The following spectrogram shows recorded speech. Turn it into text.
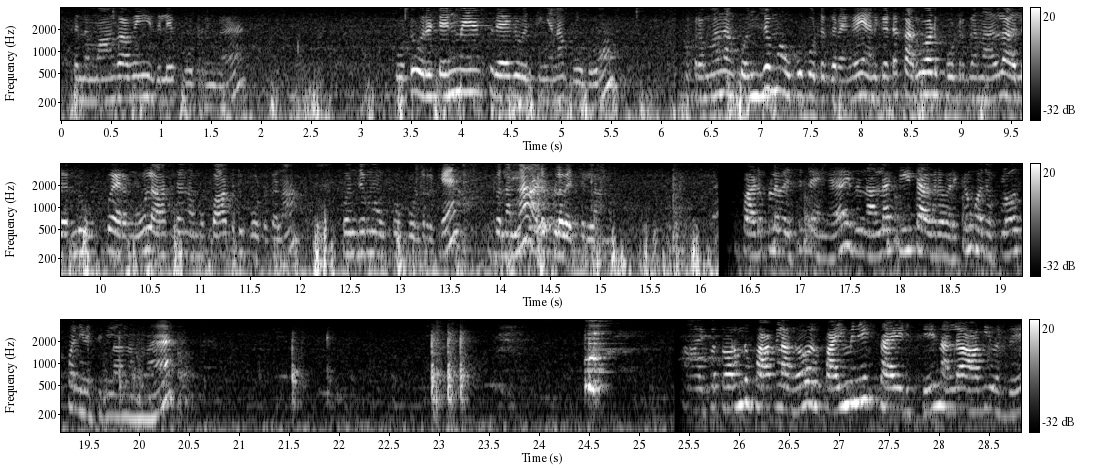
இப்போ இந்த மாங்காவையும் இதிலே போட்டுருங்க. போட்டு ஒரு டென் மினிட்ஸ் வேக வச்சிங்கன்னா போதும். அப்புறமா நான் கொஞ்சமாக உப்பு போட்டுக்கிறேங்க. எனக்கு கேட்டால் கருவாடு போட்டிருக்கனால அதுலேருந்து உப்பு இறங்கும். லாஸ்ட்டாக நம்ம பார்த்துட்டு போட்டுக்கலாம். கொஞ்சமாக உப்பு போட்டிருக்கேன். இப்போ நம்ம அடுப்பில் வச்சிடலாம். இப்போ அடுப்பில் வச்சுட்டேங்க. இது நல்லா ஹீட் ஆகிற வரைக்கும் கொஞ்சம் க்ளோஸ் பண்ணி வச்சுக்கலாம் நம்ம. இப்போ திறந்து பார்க்கலாங்க. ஒரு ஃபைவ் மினிட்ஸ் ஆகிடுச்சு நல்லா ஆவி வருது.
